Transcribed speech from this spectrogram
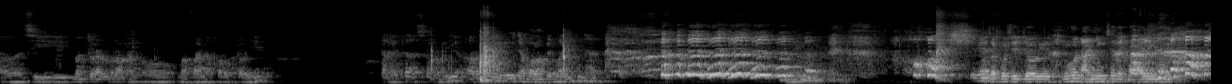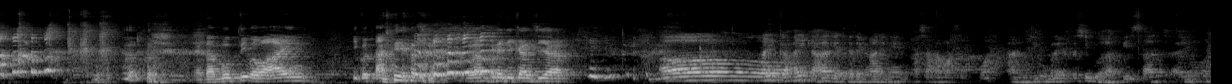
eh, si baturan orang anu bapakna koruptornya ternyata selama ini orang yang punya kolaknya mana Hmm. Oh, shit. Masa si nuhun anjing saya ka aing. Eta bukti bahwa aing ikut andil dalam pendidikan sia. Oh. Aing ka aing kaget ketika ada yang masalah-masalah. Wah, anjing mereka sih berat pisan aing mah.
